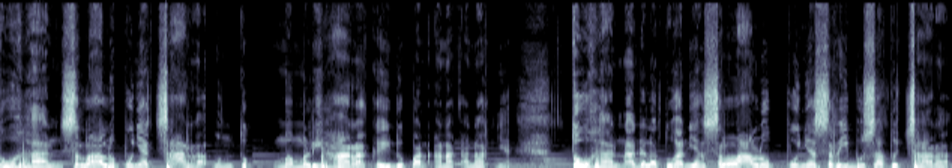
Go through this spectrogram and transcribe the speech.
Tuhan selalu punya cara untuk memelihara kehidupan anak-anaknya. Tuhan adalah Tuhan yang selalu punya seribu satu cara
